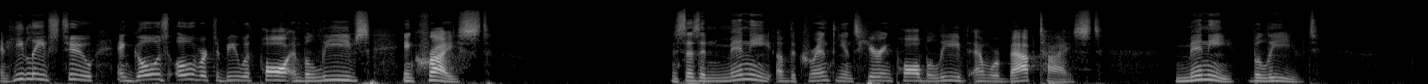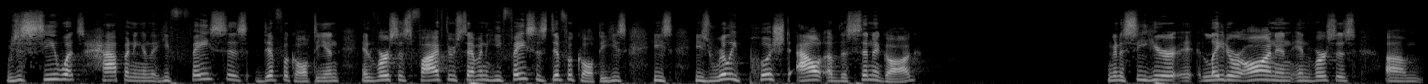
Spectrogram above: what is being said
And he leaves too and goes over to be with Paul and believes in Christ. It says, And many of the Corinthians hearing Paul believed and were baptized. Many believed. We just see what's happening and that he faces difficulty. And in verses 5 through 7, he faces difficulty. He's, he's, he's really pushed out of the synagogue. I'm going to see here eh, later on in, in verses um,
